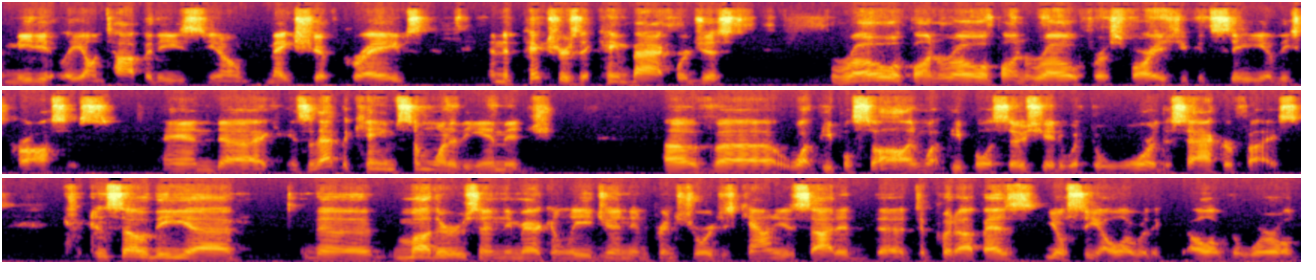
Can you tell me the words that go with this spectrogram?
immediately on top of these, you know, makeshift graves. And the pictures that came back were just row upon row upon row for as far as you could see of these crosses. And, uh, and so that became somewhat of the image of uh, what people saw and what people associated with the war, the sacrifice. And so the, uh, the mothers and the American Legion in Prince George's County decided uh, to put up, as you'll see all over the all over the world,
